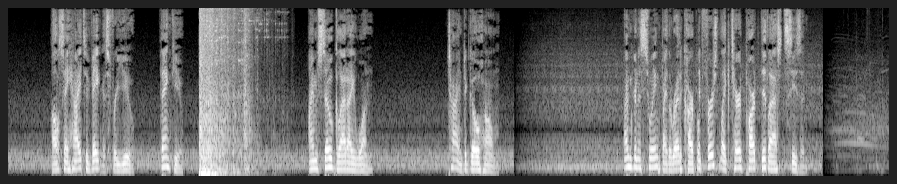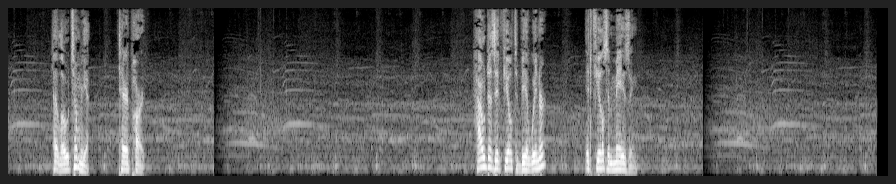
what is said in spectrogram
I'll say hi to Vegas for you. Thank you. I'm so glad I won. Time to go home. I'm gonna swing by the red carpet first like Tarot Part did last season. Hello, Tomia. Tarot Part. How does it feel to be a winner? It feels amazing.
